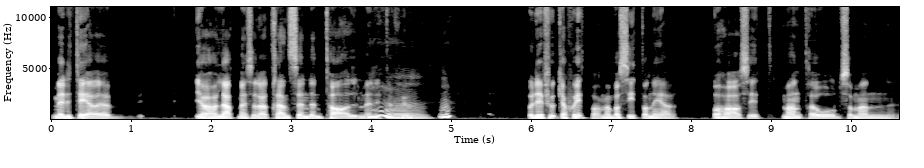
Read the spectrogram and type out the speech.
mediterade. Jag, har lärt mig sån här transcendental meditation. Mm. Och det funkar skitbra. Man bara sitter ner och har sitt mantraord som man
